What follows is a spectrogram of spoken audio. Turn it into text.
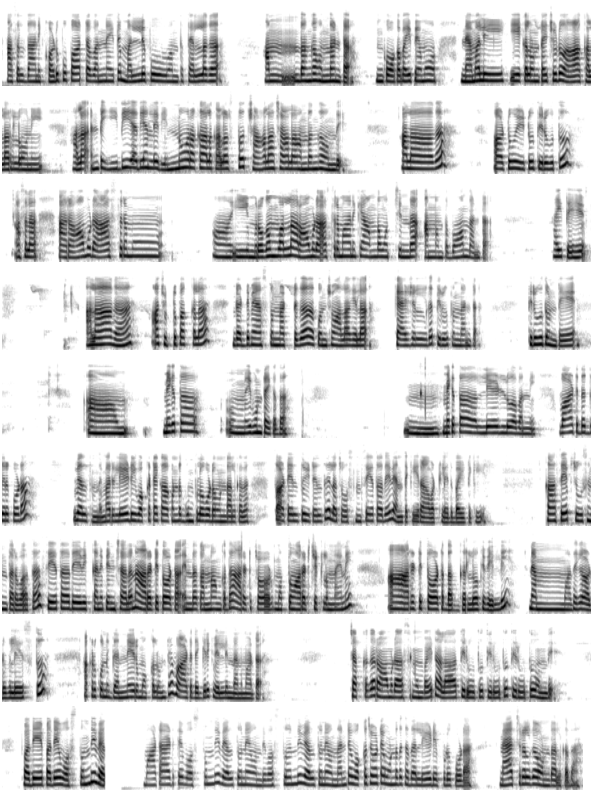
అసలు దాని కడుపు పార్ట్ అవన్నీ అయితే మల్లెపువ్వు అంత తెల్లగా అందంగా ఉందంట. ఇంకొక వైపు ఏమో నెమలి ఈకలు ఉంటాయి చూడు ఆ కలర్లోని. అలా అంటే ఇది అది అని లేదు. ఎన్నో రకాల కలర్స్తో చాలా చాలా అందంగా ఉంది. అలాగా అటు ఇటు తిరుగుతూ అసలు ఆ రాముడు ఆశ్రమం ఈ మృగం వల్ల రాముడు ఆశ్రమానికి అందం వచ్చిందా అన్నంత బాగుందంట. అయితే అలాగా ఆ చుట్టుపక్కల గడ్డి మేస్తున్నట్టుగా కొంచెం అలాగిలా క్యాజువల్గా తిరుగుతుందంట. తిరుగుతుంటే మిగతా ఇవి ఉంటాయి కదా మిగతా లేళ్ళు అవన్నీ వాటి దగ్గర కూడా వెళ్తుంది. మరి లేడీ ఒక్కటే కాకుండా గుంపులో కూడా ఉండాలి కదా. సో అటు వెళ్తూ ఇటు వెళ్తూ ఇలా చూస్తుంది. సీతాదేవి ఎంతకీ రావట్లేదు బయటికి. కాసేపు చూసిన తర్వాత సీతాదేవికి కనిపించాలని అరటి తోట ఇందాక అన్నాం కదా అరటి చో మొత్తం అరటి చెట్లు ఉన్నాయని ఆ అరటి తోట దగ్గరలోకి వెళ్ళి నెమ్మదిగా అడుగులేస్తూ అక్కడ కొన్ని గన్నేరు మొక్కలు ఉంటే వాటి దగ్గరికి వెళ్ళిందనమాట. చక్కగా రాముడు ఆశ్రమం బయట అలా తిరుగుతూ తిరుగుతూ తిరుగుతూ ఉంది. పదే పదే వస్తుంది వె- మాట ఆడితే వస్తుంది వెళ్తూనే ఉంది వస్తుంది వెళ్తూనే ఉంది. అంటే ఒక్కచోటే ఉండదు కదా లేడ్ ఎప్పుడు కూడా. న్యాచురల్గా ఉండాలి కదా.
